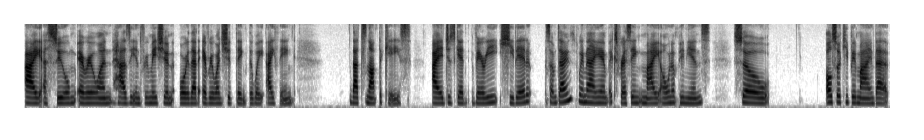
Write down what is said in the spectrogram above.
I assume everyone has the information or that everyone should think the way I think. That's not the case. I just get very heated sometimes when I am expressing my own opinions. So also keep in mind that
